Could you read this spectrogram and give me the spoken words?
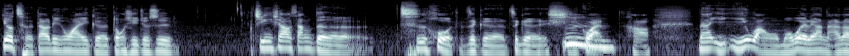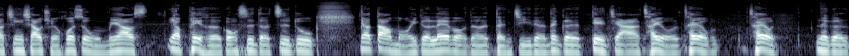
又扯到另外一个东西，就是经销商的吃货的这个这个习惯。嗯、好，那以以往我们为了要拿到经销权，或是我们要要配合公司的制度，要到某一个 level 的等级的那个店家才有才有才有那个。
